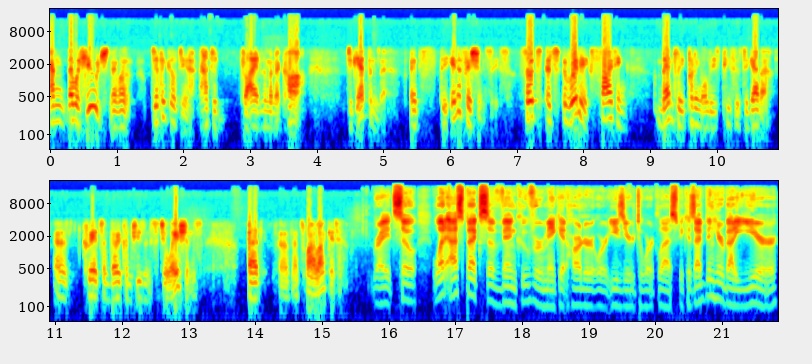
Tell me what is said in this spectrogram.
and they were huge. They were difficult. You had to drive them in a car to get them there. It's the inefficiencies. So it's it's really exciting mentally putting all these pieces together, and it creates some very confusing situations. But uh, that's why I like it. Right. So, what aspects of Vancouver make it harder or easier to work less? Because I've been here about a year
